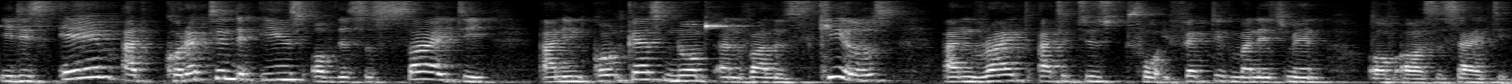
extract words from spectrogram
It is aimed at correcting the ills of the society and inculcates norms and values, skills, and right attitudes for effective management of our society.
